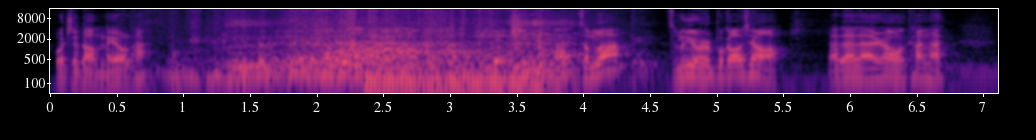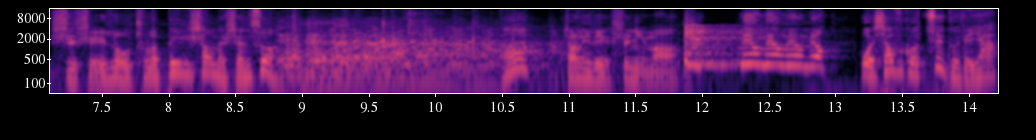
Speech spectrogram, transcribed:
我知道没有了。哎，怎么了？怎么有人不高兴啊？来来来，让我看看是谁露出了悲伤的神色。啊，张丽丽是你吗？没有没有没有没有，我消费过最贵的鸭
